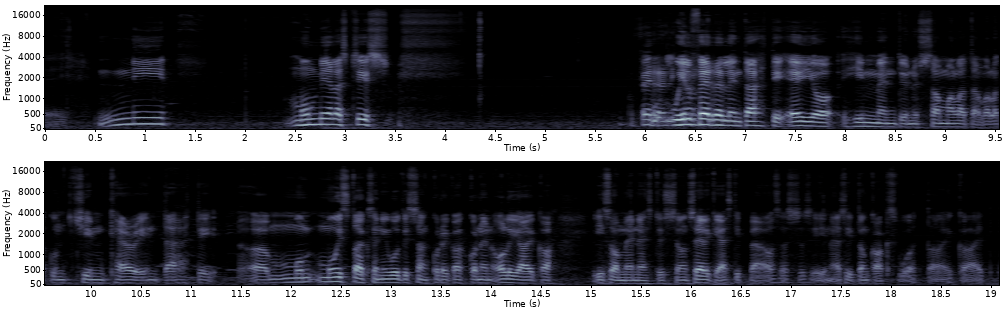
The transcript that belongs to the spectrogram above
Ei. Niin, mun mielestä siis Ferrelli Will on- Ferrellin tähti ei ole himmentynyt samalla tavalla kuin Jim Carreyn tähti. Äh, mu- muistaakseni Uutissankkuri 2 oli aika iso menestys. Se on selkeästi pääosassa siinä ja siitä on kaksi vuotta aikaa. Et,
